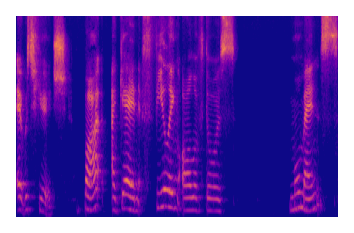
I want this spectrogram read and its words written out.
it was huge but again, feeling all of those moments,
